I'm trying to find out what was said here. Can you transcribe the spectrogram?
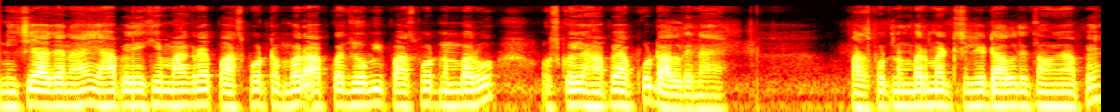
नीचे आ जाना है। यहाँ पे देखिए मांग रहा है पासपोर्ट नंबर। आपका जो भी पासपोर्ट नंबर हो, उसको यहाँ पे आपको डाल देना है। पासपोर्ट नंबर मैं चलिए डाल देता हूँ यहाँ पे।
